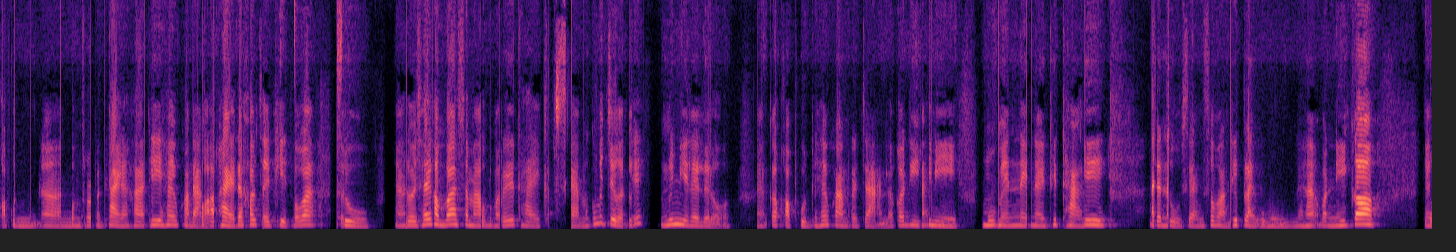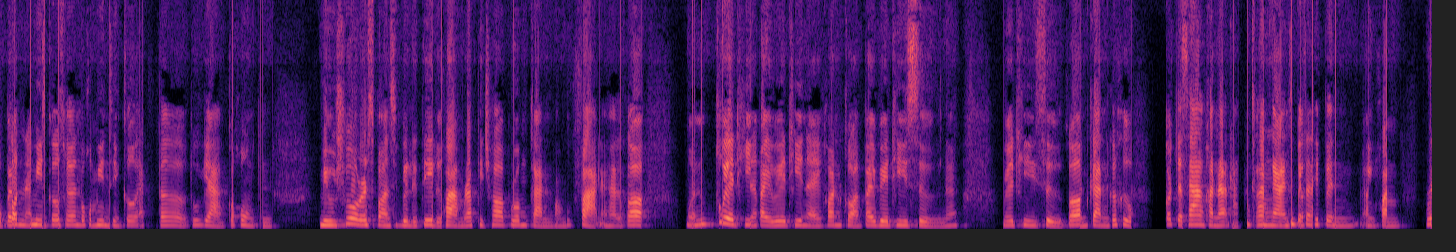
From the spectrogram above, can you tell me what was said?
ขอบคุณกรมตรวจคนไทยนะคะ ที่ให้ความขออภัยถ้าเข้าใจผิดเพราะว่าดู นะโดยใช้คำว่าสมาคมประเทศไทยกับสแกมมันก็ไม่เจอเอ๊ะมันไม่มีอะไรเลยเหรอนะก็ขอบคุณที่ให้ความกระจ่างแล้วก็ดีที่มี movement ในในทิศทางที่อาจจะสู่แสงสว่างที่ปลายอุโมงค์นะฮะวันนี้ก็อย่างเป็นต้นนะมี single เชิญผมมี single actor ทุกอย่างก็คงเป็น mutual responsibility หรือความรับผิดชอบร่วมกันของทุกฝ่ายนะคะแล้วก็เหมือนทุกเวทีไปเวทีไหนก่อนก่อนไปเวทีสื่อนะเวทีสื่อก็เหมือนกันก็คือ ก็จะสร้างคณะทำงานที่เป็นที่เป็นมีความรู้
